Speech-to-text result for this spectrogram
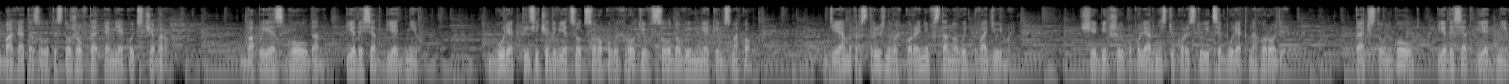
Багата золотисто-жовта ем'якоть з чебером. Бапіес Голдан 55 днів. Буряк 1940-х років з солодовим м'яким смаком. Діаметр стрижневих коренів становить 2 дюйми. Ще більшою популярністю користується буряк на городі. Touchstone Gold 55 днів.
